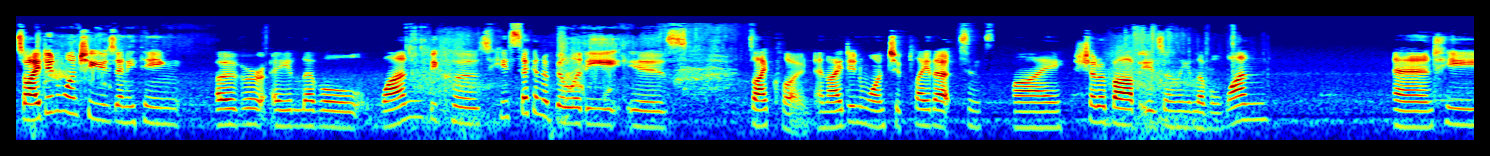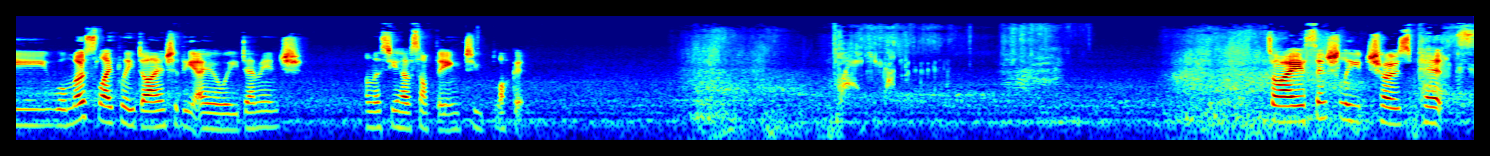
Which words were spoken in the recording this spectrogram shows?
So I didn't want to use anything over a level 1 because his second ability is Cyclone and I didn't want to play that since my Shadowbarb is only level 1 and he will most likely die into the AoE damage unless you have something to block it. So I essentially chose pets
